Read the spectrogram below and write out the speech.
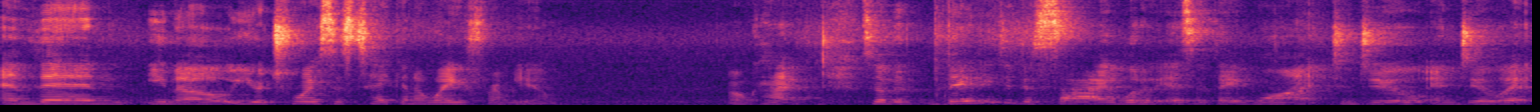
and then, you know, your choice is taken away from you. Okay, so the, they need to decide what it is that they want to do and do it.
